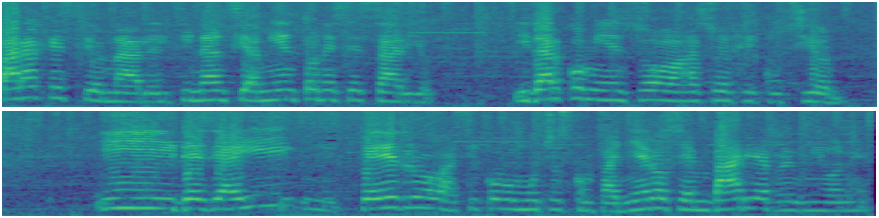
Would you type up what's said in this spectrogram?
para gestionar el financiamiento necesario y dar comienzo a su ejecución. Y desde ahí, Pedro, así como muchos compañeros en varias reuniones,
